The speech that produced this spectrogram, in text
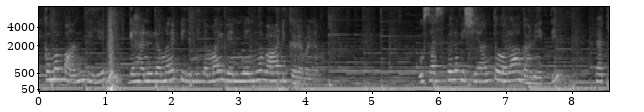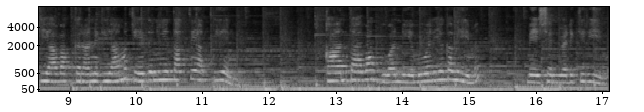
එකම පන්තියේ ගැහැනු ළමයි පිරිමි ළමයි වෙන්වෙන්ව වාඩි කරවනවා. උසස් පෙළ විෂයන් තෝරා ගනිද්දි රැකියාවක් කරන්න ගියාම කේදනීය තත්ත්වයක් තියෙන්නේ. කාන්තාවක් ගුවන් නියමුවරියක වීම මේෂන් වැඩි කිරීම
